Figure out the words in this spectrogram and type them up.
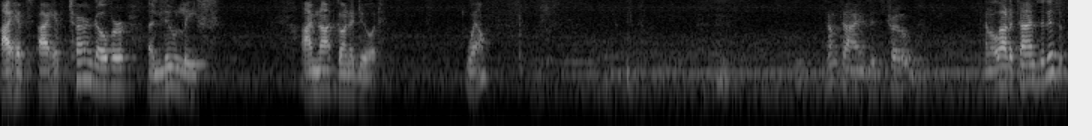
I have, I have turned over a new leaf. I'm not going to do it. Well, sometimes it's true, and a lot of times it isn't.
